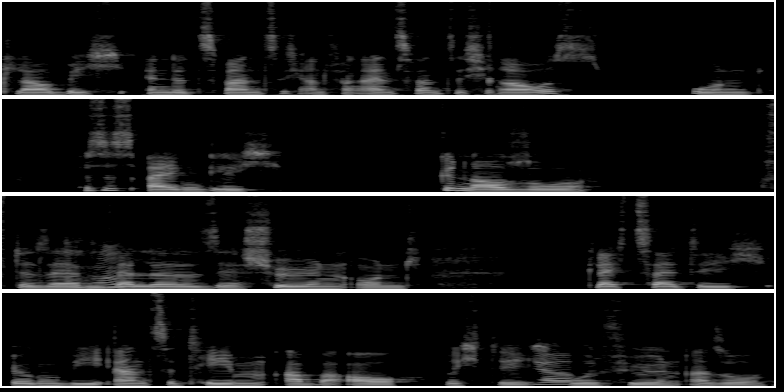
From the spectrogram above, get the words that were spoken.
glaube ich, Ende 20, Anfang 21 raus und es ist eigentlich genauso auf derselben Mhm. Welle, sehr schön und gleichzeitig irgendwie ernste Themen, aber auch richtig Ja. wohlfühlen. Also,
